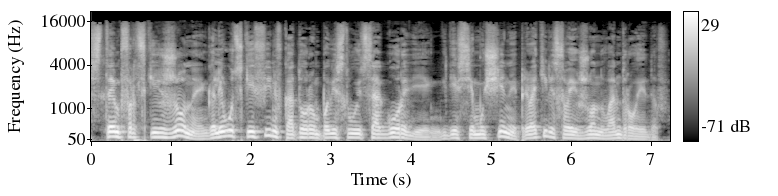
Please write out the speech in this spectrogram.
«Стэмфордские жены» – голливудский фильм, в котором повествуется о городе, где все мужчины превратили своих жен в андроидов.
